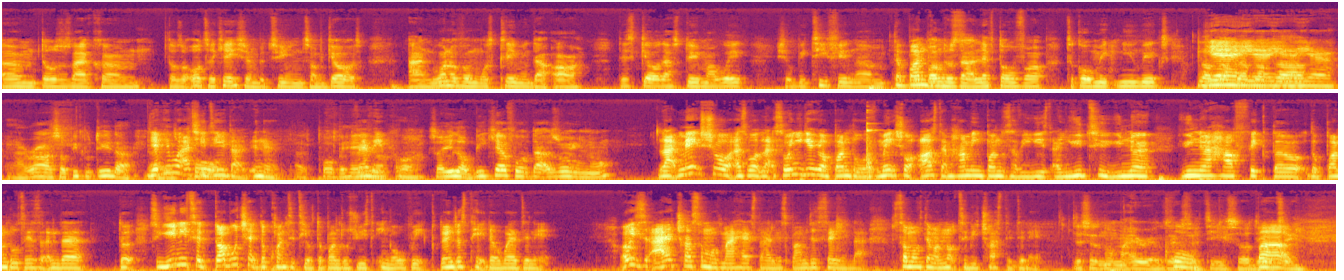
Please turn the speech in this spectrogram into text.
Um, there was like um there was an altercation between some girls, and one of them was claiming that ah, this girl that's doing my wig, she'll be teething um The the bundles. bundles that are left over to go make new wigs. Blah yeah, blah blah yeah, blah yeah, blah. yeah. Rah, so people do that. Yeah, people actually poor. do that, innit? That's poor behavior. Very poor. So you look, be careful of that as well. You know. Like make sure as well, like so when you give your bundles, make sure ask them how many bundles have you used, and you too, you know, you know how thick the the bundles is and the the. So you need to double check the quantity of the bundles used in your wig. Don't just take their words in it. Obviously, I trust some of my hairstylists, but I'm just saying that some of them are not to be trusted in it. This is not my area of Cool. expertise, so do But- your.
